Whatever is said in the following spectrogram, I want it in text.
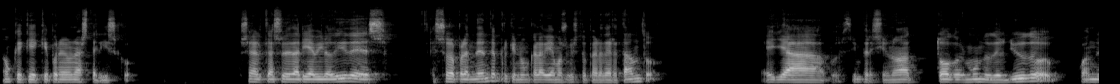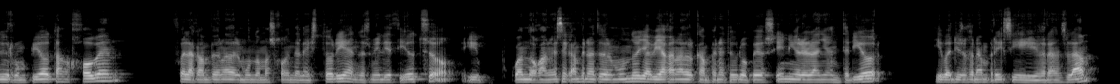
aunque hay que poner un asterisco. Sea, el caso de Daria Vilodid es, es sorprendente porque nunca la habíamos visto perder tanto. Ella pues, impresionó a todo el mundo del judo cuando irrumpió tan joven. Fue la campeona del mundo más joven de la historia en 2018 y cuando ganó ese campeonato del mundo ya había ganado el campeonato europeo senior el año anterior y varios Grand Prix y Grand Slam.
